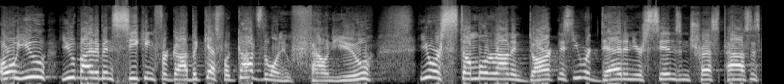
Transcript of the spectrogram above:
Oh, you, you might have been seeking for God, but guess what? God's the one who found you. You were stumbling around in darkness. You were dead in your sins and trespasses.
